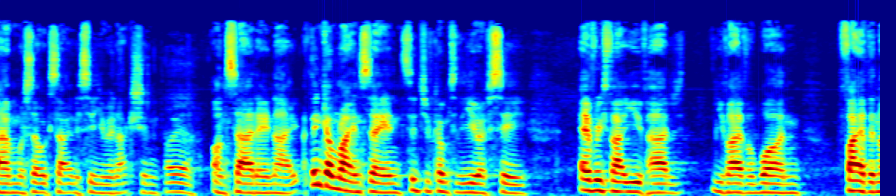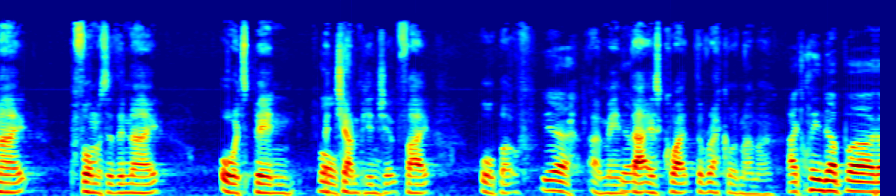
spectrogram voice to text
Um, we're so excited to see you in action Oh, yeah. on Saturday night. I think I'm right in saying since you've come to the UFC, every fight you've had, you've either won fight of the night, performance of the night, or it's been a championship fight, or both. Yeah. I mean, Yep. that is quite the record, my man. I cleaned up uh,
